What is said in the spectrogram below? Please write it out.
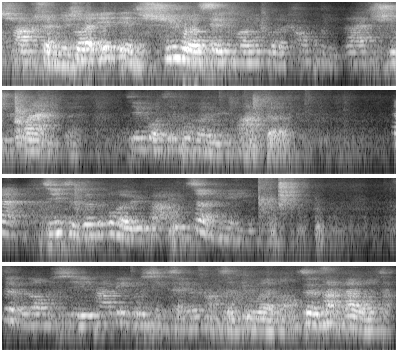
construction，你说 it is she will save money for the company that she planned，结果是不合语法的。但即使这是不合语法，不证明这个东西它并不形成一个 constituent 哦。这个上礼拜我讲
